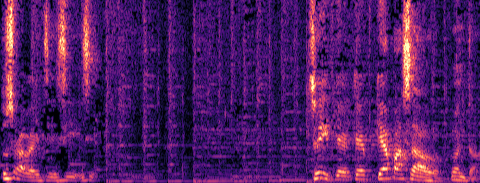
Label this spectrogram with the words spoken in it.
Tú sabes, sí, sí, sí. Sí, ¿qué, qué, qué ha pasado? Cuéntame.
